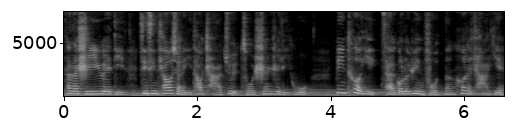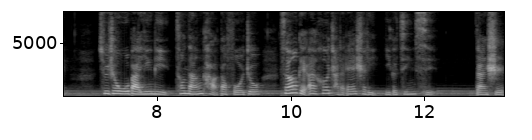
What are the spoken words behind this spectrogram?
他在十一月底精心挑选了一套茶具做生日礼物，并特意采购了孕妇能喝的茶叶，驱车五百英里从南卡到佛州，想要给爱喝茶的 Ashley 一个惊喜。但是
